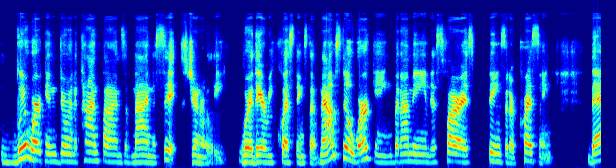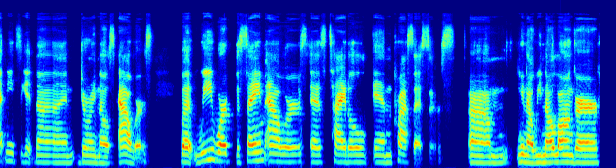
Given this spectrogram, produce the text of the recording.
we're working during the confines of nine to six generally, where they're requesting stuff. Now, I'm still working, but I mean, as far as things that are pressing, that needs to get done during those hours. But we work the same hours as title and processors. Um, you know, we no longer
